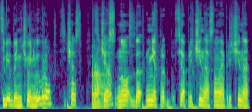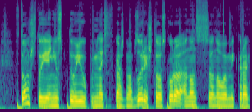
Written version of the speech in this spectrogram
Себе бы я ничего не выбрал сейчас. Рано, сейчас, да? но да, нет, вся причина, основная причина в том, что я не успею упоминать это в каждом обзоре, что скоро анонс нового микро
